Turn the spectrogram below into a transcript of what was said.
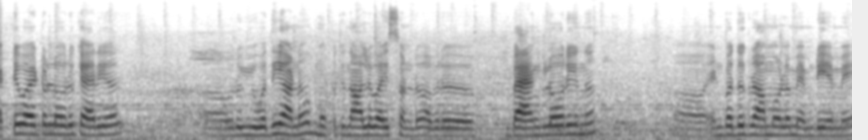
ആക്റ്റീവായിട്ടുള്ള ഒരു കാരിയർ ഒരു യുവതിയാണ് മുപ്പത്തിനാല് വയസ്സുണ്ട്. അവർ ബാംഗ്ലൂരിൽ നിന്ന് എൺപത് ഗ്രാമോളം M D M A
